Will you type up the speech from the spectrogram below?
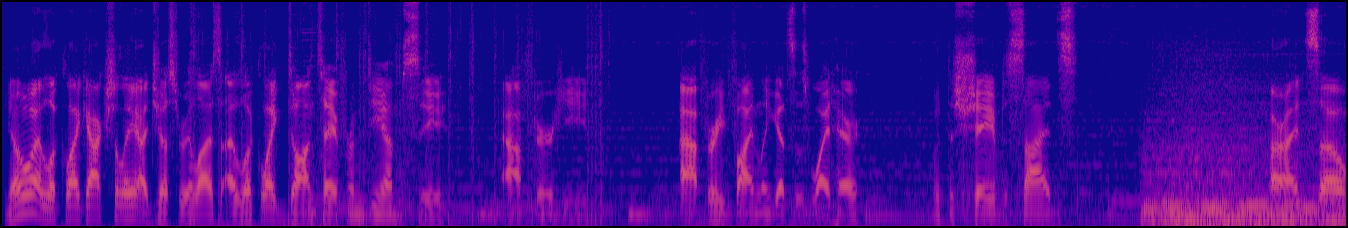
You know who I look like, actually? I just realized. I look like Dante from DMC after he... After he finally gets his white hair. With the shaved sides. Alright, so...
